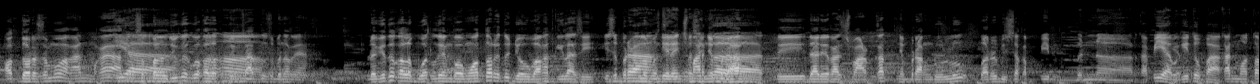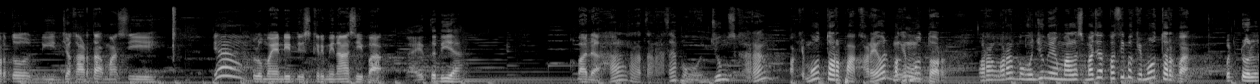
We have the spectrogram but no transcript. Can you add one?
Outdoor semua kan. Makanya Iya. agak sebel juga gua kalau ke PIM Heeh. 1 sebenarnya. Udah gitu kalau buat lu yang bawa motor itu jauh banget gila sih. Di seberang, Lu di range market. nyebrang di dari range market nyebrang dulu baru bisa ke PIM. Bener, tapi ya begitu, Pak. Kan motor tuh di Jakarta masih ya lumayan didiskriminasi, Pak. Nah, itu dia. Padahal rata-rata pengunjung sekarang pakai motor, Pak. Karyawan pakai Mm-mm. motor. Orang-orang pengunjung yang malas macet pasti pakai motor, Pak. Betul.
